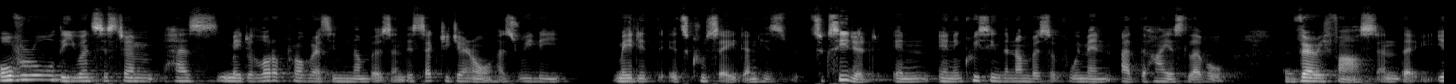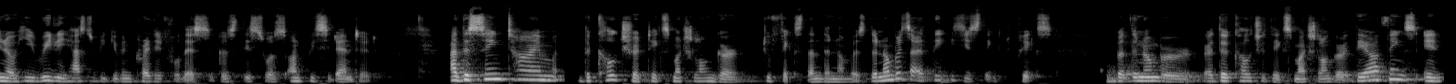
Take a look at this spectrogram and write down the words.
Overall, the UN system has made a lot of progress in numbers, and the Secretary General has really made it its crusade, and he's succeeded in, in increasing the numbers of women at the highest level very fast. And that, you know, he really has to be given credit for this because this was unprecedented. At the same time, the culture takes much longer to fix than the numbers. The numbers are the easiest thing to fix, but the number, the culture takes much longer. There are things in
